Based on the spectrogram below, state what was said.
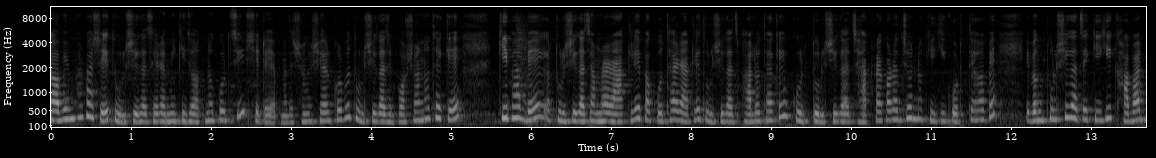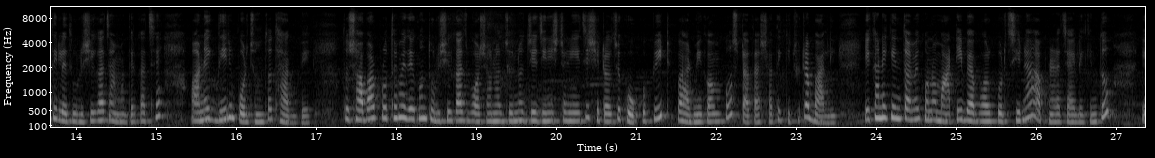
November মাসে তুলসী গাছের আমি কি যত্ন করছি সেটাই আপনাদের সঙ্গে শেয়ার করব। তুলসী গাছ বসানো থেকে কীভাবে তুলসী গাছ আমরা রাখলে বা কোথায় রাখলে তুলসী গাছ ভালো থাকে তুলসী গাছ ঝাঁকড়া করার জন্য কি কি করতে হবে এবং তুলসী গাছে কি কি খাবার দিলে তুলসী গাছ আমাদের কাছে অনেক দিন পর্যন্ত থাকবে। তো সবার প্রথমে দেখুন তুলসী গাছ বসানোর জন্য যে জিনিসটা নিয়েছি সেটা হচ্ছে কোকোপিট, ভার্মি কম্পোস্ট আর তার সাথে কিছুটা বালি। এখানে কিন্তু আমি কোনো মাটি ব্যবহার করছি না, আপনারা চাইলে কিন্তু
